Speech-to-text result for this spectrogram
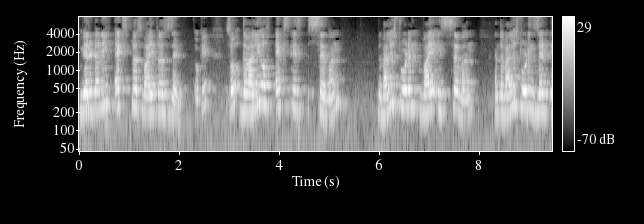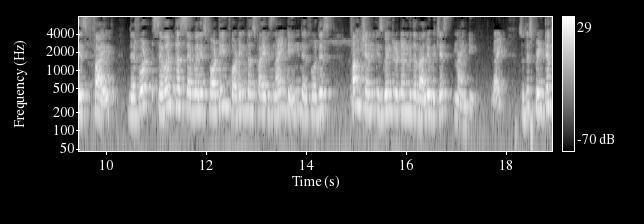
we are returning x plus y plus z okay? So the value of x is 7 the value stored in y is 7 and the value stored in z is 5 therefore 7 plus 7 is 14 14 plus 5 is 19 therefore this function is going to return with the value which is 19 right so this printf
